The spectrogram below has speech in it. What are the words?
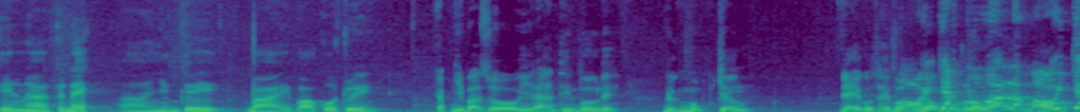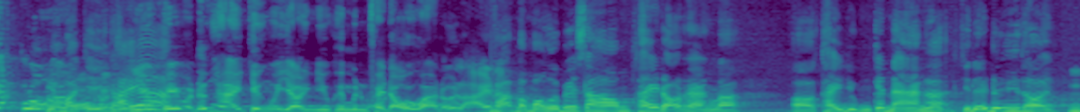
cái cái nét à, những cái bài võ cổ truyền. Gặp như ba với là anh Thiên Vương đi. Đứng một chân để có thể vận mỏi động chắc luôn á là mỏi Đó. chắc luôn Nhưng á mà chị thấy nhiều khi mà đứng hai chân bây giờ nhiều khi mình phải đổi qua đổi lại nè mà, mọi người biết sao không thấy rõ ràng là ờ, thầy dùng cái nạn á chỉ để đi thôi Ừ.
